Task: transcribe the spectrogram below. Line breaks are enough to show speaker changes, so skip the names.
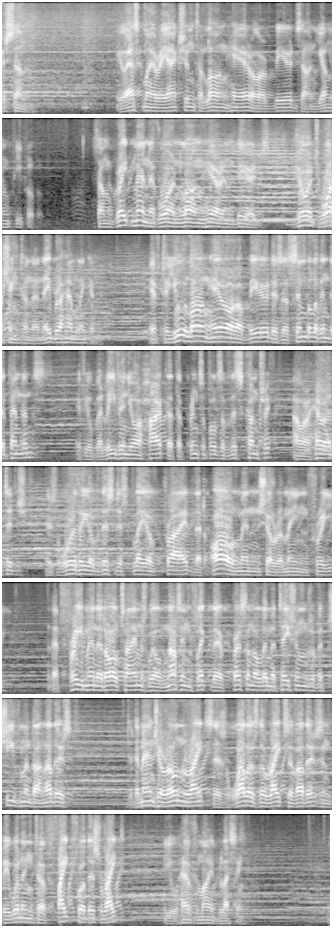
Dear son, you ask my reaction to long hair or beards on young people. Some great men have worn long hair and beards George Washington and Abraham Lincoln. If to you long hair or a beard is a symbol of independence, if you believe in your heart that the principles of this country, our heritage, is worthy of this display of pride that all men shall remain free, that free men at all times will not inflict their personal limitations of achievement on others, to demand your own rights as well as the rights of others and be willing to fight for this right, you have my blessing.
